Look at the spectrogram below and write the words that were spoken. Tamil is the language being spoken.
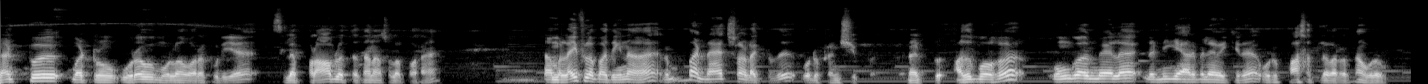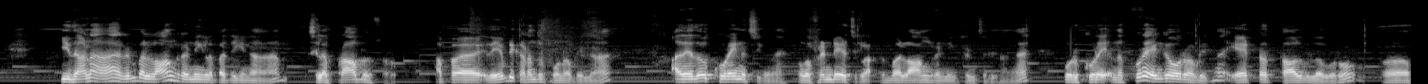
நட்பு மற்றும் உறவு மூலம் வரக்கூடிய சில ப்ராப்ளத்தை தான் நான் சொல்ல போகிறேன் நம்ம லைஃப்பில் பார்த்தீங்கன்னா ரொம்ப நேச்சுரலாக நடக்குது ஒரு ஃப்ரெண்ட்ஷிப் நட்பு. அதுபோக உங்கள் மேலே இல்லை நீங்கள் யார் மேலே வைக்கிற ஒரு பாசத்தில் வர்றது தான் உறவு. இது ஆனால் ரொம்ப லாங் ரன்னிங்கில் பார்த்தீங்கன்னா சில ப்ராப்ளம்ஸ் வரும். அப்போ இதை எப்படி கடந்து போகணும் அப்படின்னா அது ஏதோ குறைன்னு வச்சுக்கோங்க. உங்கள் ஃப்ரெண்டே வச்சுக்கலாம். ரொம்ப லாங் ரன்னிங் ஃப்ரெண்ட்ஸ் இருக்காங்க. ஒரு குறை அந்த குறை எங்கே வரும் அப்படின்னா ஏற்றத்தாழ்வில் வரும்.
